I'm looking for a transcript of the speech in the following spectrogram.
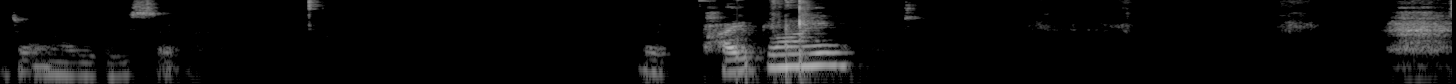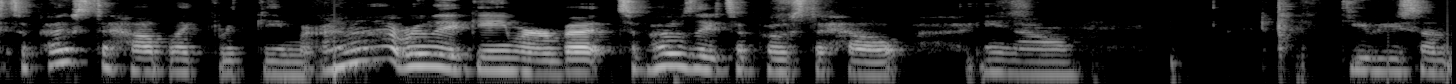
You don't want to release it with pipeline. It's supposed to help like with gamer. I'm not really a gamer, but supposedly it's supposed to help, you know, give you some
